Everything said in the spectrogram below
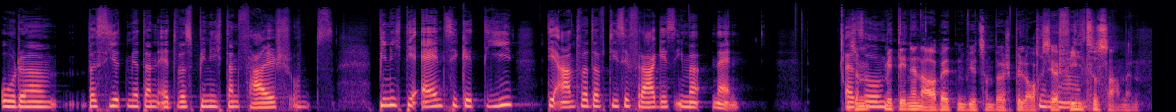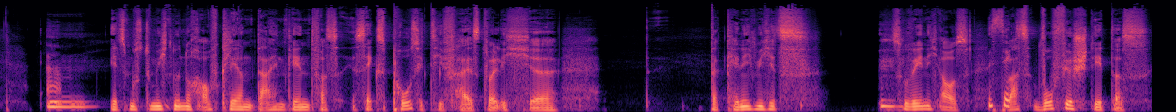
Oder passiert mir dann etwas, bin ich dann falsch? Und bin ich die Einzige, die, die Antwort auf diese Frage ist immer nein. Also, also mit denen arbeiten wir zum Beispiel auch genau. sehr viel zusammen. Ähm, Jetzt musst du mich nur noch aufklären dahingehend, was Sex positiv heißt, weil ich, äh, da kenne ich mich jetzt zu wenig aus. Sex, was, wofür steht das?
